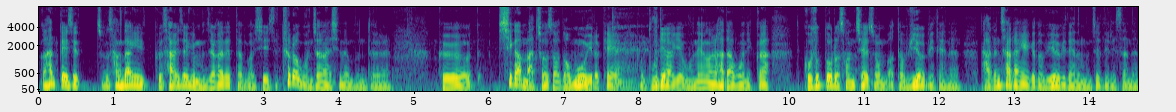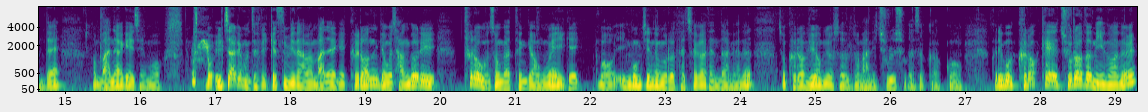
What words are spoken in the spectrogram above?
그 한때 이제 좀 상당히 그 사회적인 문제가 됐던 것이 이제 트럭 운전하시는 분들 그 시간 맞춰서 너무 이렇게 그 무리하게 운행을 하다 보니까 고속도로 전체에 좀 어떤 위협이 되는 다른 차량에게도 위협이 되는 문제들이 있었는데 만약에 이제 뭐, 뭐 일자리 문제도 있겠습니다만 만약에 그런 경우 장거리 트럭 운송 같은 경우에 이게 뭐 인공지능으로 대체가 된다면은 좀 그런 위험 요소들도 많이 줄일 수가 있을 것 같고 그리고 그렇게 줄어든 인원을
